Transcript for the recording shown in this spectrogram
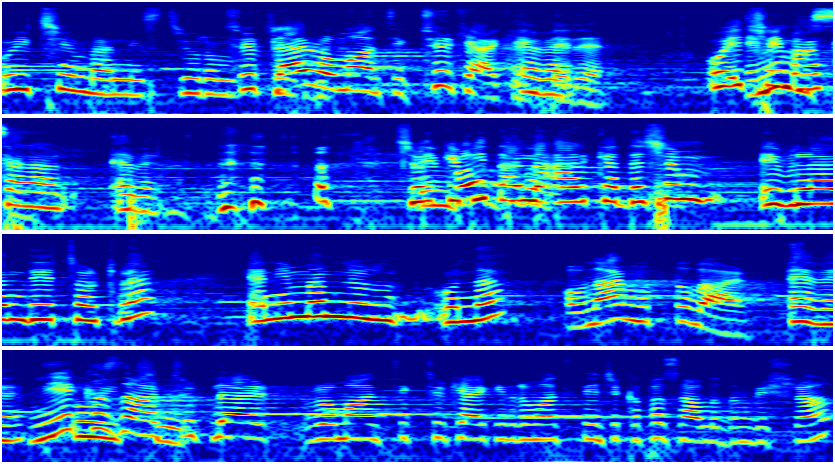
O için ben istiyorum. Türkler romantik, Türk erkekleri. Evet. O için Emin ben misin? karar... Evet. Çünkü bir tane arkadaşım evlendi Türkler. Yani memnun onlar. Onlar mutlular. Evet. Niye kızlar için. Türkler romantik, Türk erkekleri romantik deyince kafa salladın Büşra?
